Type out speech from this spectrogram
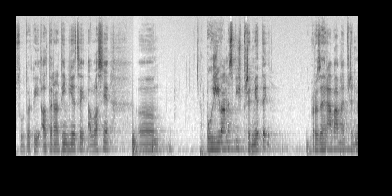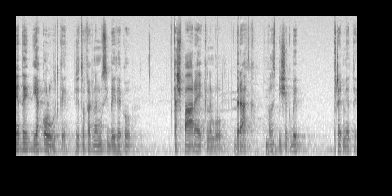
jsou takové alternativní věci a vlastně uh, používáme spíš předměty, rozehráváme předměty jako loutky, že to fakt nemusí být jako kašpárek nebo drak, ale spíš jakoby předměty.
